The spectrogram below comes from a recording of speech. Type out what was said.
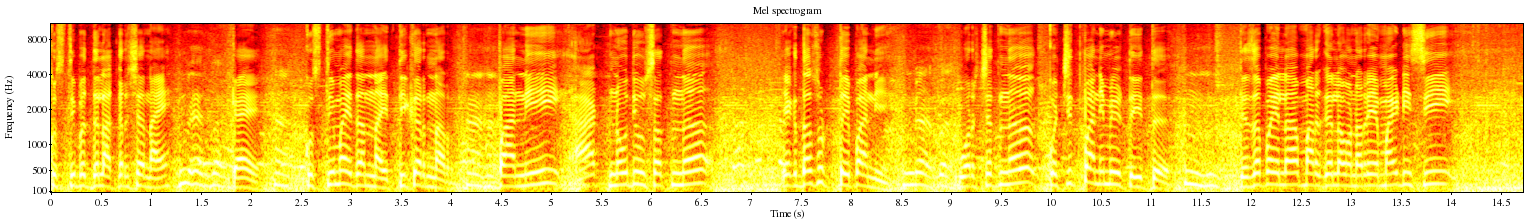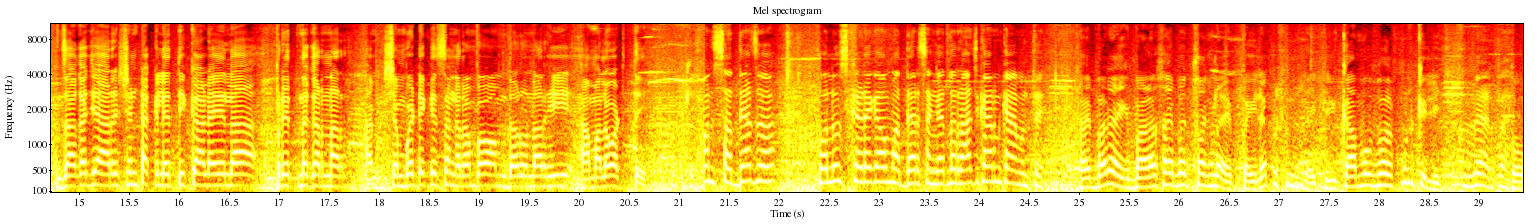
कुस्तीबद्दल आकर्षण आहे. बर बर. काय? हां. कुस्ती मैदान नाही ती करणार. हां, हां. पाणी आठ नऊ दिवसातनं एकदा सुटतंय पाणी. बर बर. वर्षातनं क्वचित पाणी मिळतं इथं. त्याचा पहिला मार्ग लावणार एम आय डी सी जागा जे आरक्षण टाकल्या ती काढायला प्रयत्न करणार. आम्ही शंभर टक्के संग्रामभाऊ आमदार होणार ही आम्हाला वाटते. पण सध्याचं पलूस कडेगाव मतदारसंघातलं राजकारण काय म्हणते काय बरं आहे बाळासाहेब चांगला आहे. पहिल्यापासून आहे. त्यांनी कामं भरपूर केली. बर बर. हो.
